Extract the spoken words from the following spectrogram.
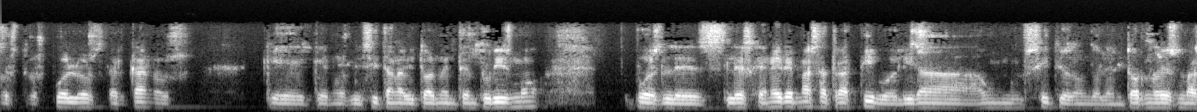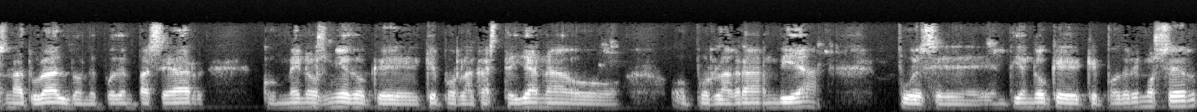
nuestros pueblos cercanos que, nos visitan habitualmente en turismo, pues les, les genere más atractivo el ir a, un sitio donde el entorno es más natural, donde pueden pasear con menos miedo que, por la castellana o, por la Gran Vía, pues eh, entiendo que, podremos ser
